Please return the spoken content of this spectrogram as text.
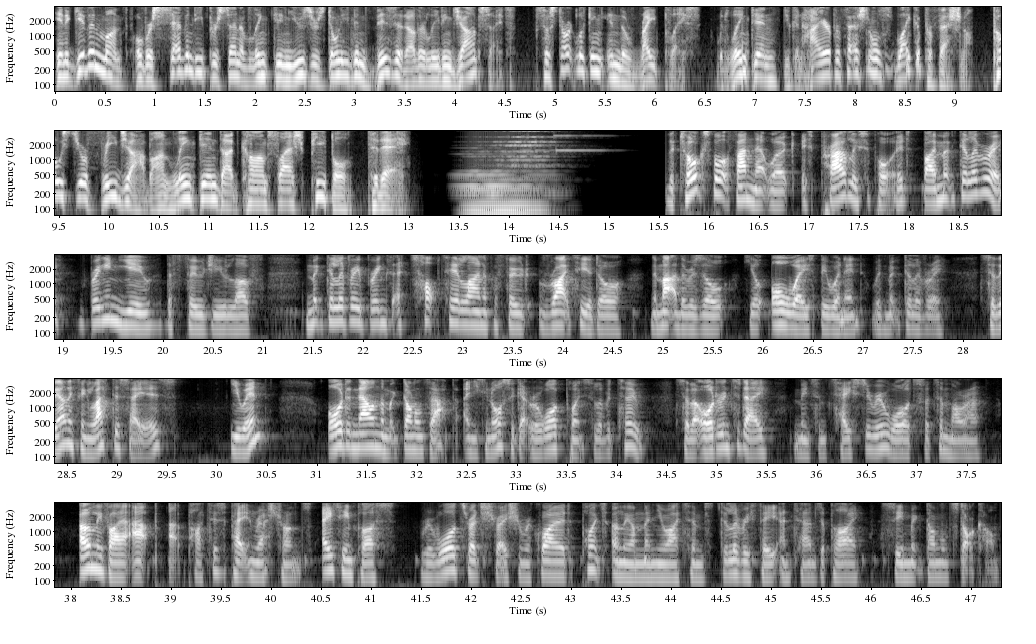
In a given month, over 70% of LinkedIn users don't even visit other leading job sites. So start looking in the right place. With LinkedIn, you can hire professionals like a professional. Post your free job on linkedin.com slash people today. The TalkSport Fan Network is proudly supported by McDelivery, bringing you the food you love. McDelivery brings a top-tier lineup of food right to your door. No matter the result, you'll always be winning with McDelivery. So the only thing left to say is... You in? Order now on the McDonald's app, and you can also get reward points delivered too. So that ordering today means some tasty rewards for tomorrow. Only via app at participating restaurants. 18 plus. Rewards registration required. Points only on menu items. Delivery fee and terms apply. See McDonald's.com.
